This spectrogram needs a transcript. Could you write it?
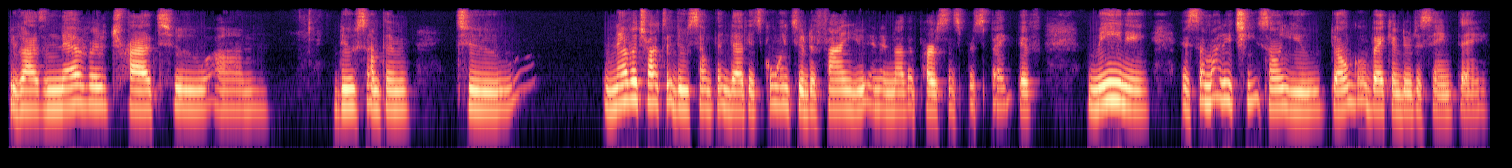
You guys never try to um, do something to never try to do something that is going to define you in another person's perspective. Meaning, if somebody cheats on you, don't go back and do the same thing.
